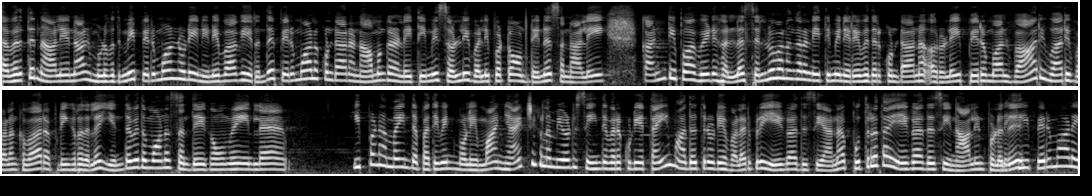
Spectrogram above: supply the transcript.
தவிர்த்து நாளைய நாள் முழுவதுமே பெருமாளுடைய நினைவாக இருந்து பெருமாளுக்குண்டான நாமங்கள் அனைத்தையுமே சொல்லி வழிபட்டோம் அப்படின்னு சொன்னாலே கண்டிப்பாக வீடுகளில் செல்வ வளங்கள் அனைத்துமே நிறைவதற்குண்டான அருளை பெருமாள் வாரி வாரி வழங்குவார் அப்படிங்கிறதுல எந்த விதமான சந்தேகமுமே இல்லை. இப்போ நம்ம இந்த பதிவின் மூலயமா ஞாயிற்றுக்கிழமையோடு சேர்ந்து வரக்கூடிய தை மாதத்தினுடைய வளர்பிறை ஏகாதசியான புத்திரதா ஏகாதசி நாளின் பொழுது பெருமாளை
